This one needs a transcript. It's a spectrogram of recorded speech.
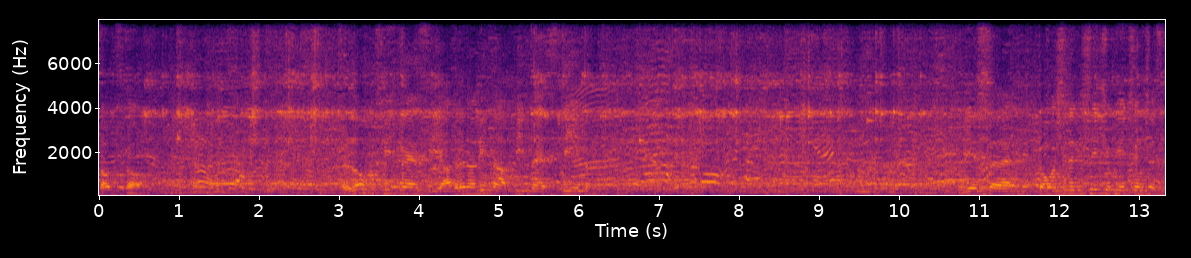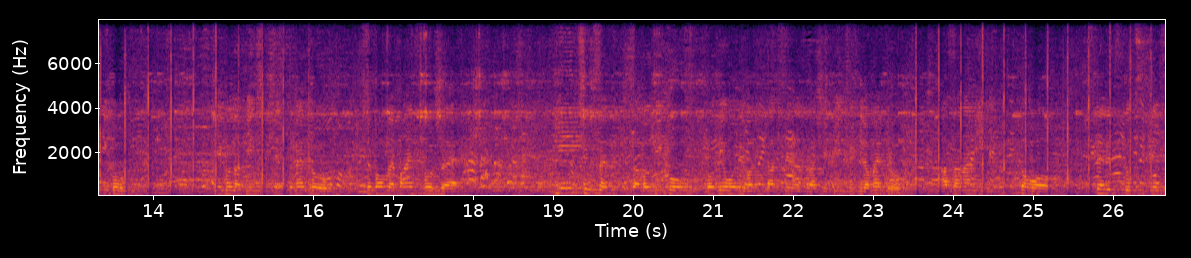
Socko. Love Fitness i Adrenalina Fitness Team. Jeszcze około 75 uczestników biegu na 5000 metrów. Przypomnę Państwu, że 500 zawodników podjęło rywalizację na trasie 5 km, a za nami około 430.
